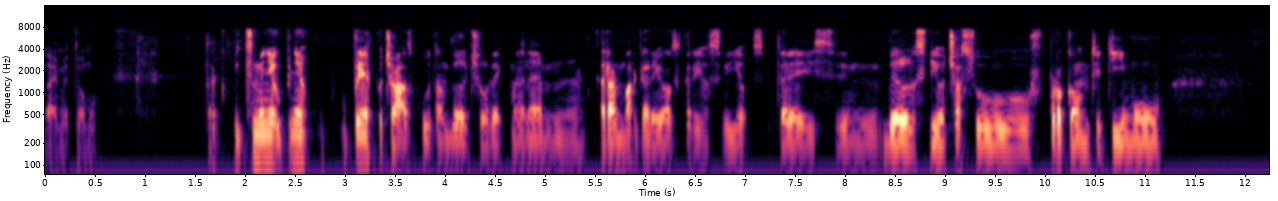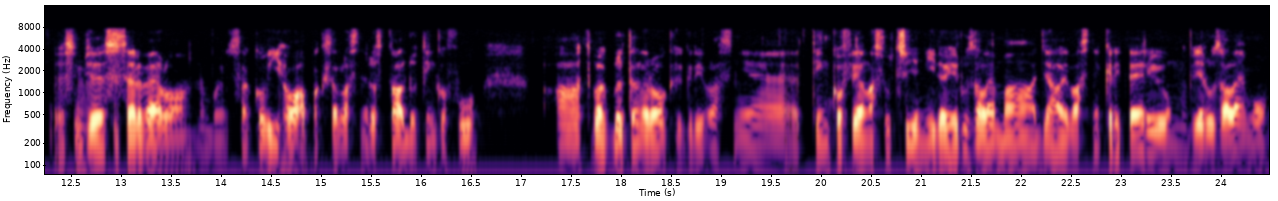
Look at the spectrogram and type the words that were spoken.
dajme tomu tak víceméně úplně, úplně v počátku tam byl člověk jménem Ran Margarios, který, svýho, který svým, byl svýho času v Proconti týmu myslím, že Servelo nebo něco takového a pak se vlastně dostal do Tinkofu A to pak byl ten rok, kdy vlastně Tinkov jel na soustředění do Jeruzaléma a dělali vlastně kritérium v Jeruzalému.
